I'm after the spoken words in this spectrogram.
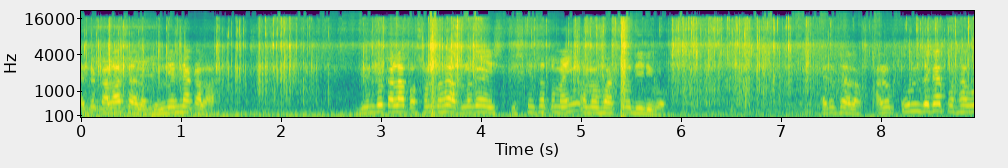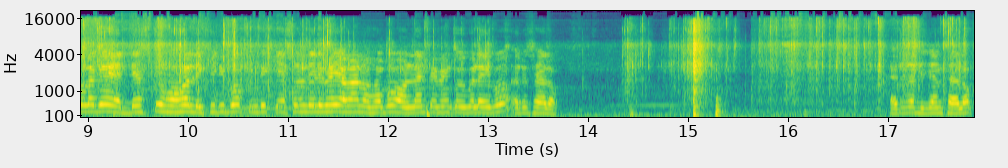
এইটো কালাৰ চাই লওক, ধুনীয়া ধুনীয়া কালাৰ। যোনটো কালাৰ পচন্দ হয়, আপোনালোকে স্ক্ৰীনশ্বটটো মাৰি আমাৰ হোৱাটছআপত দি দিব। এইটো চাই লওক। আৰু কোন জেগাত পঠাব লাগে এড্ৰেছটো সহ লিখি দিব, কিন্তু কেছ অন ডেলিভাৰী আমাৰ নহ'ব অনলাইন পে'মেণ্ট কৰিব লাগিব এইটো চাই লওক। এইটো এটা ডিজাইন চাই লওক।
